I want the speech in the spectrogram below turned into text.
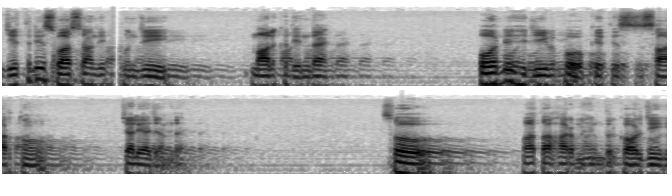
ਜਿਤਨੀ ਸਵਾਸਾਂ ਦੀ ਪੂੰਜੀ ਮਾਲਕ ਦਿੰਦਾ ਹੈ ਉਹਨੇ ਹੀ ਜੀਵ ਭੋਗ ਕੇ ਤੇ ਸੰਸਾਰ ਤੋਂ ਚਲਿਆ ਜਾਂਦਾ ਹੈ। ਸੋ ਮਾਤਾ ਹਰ ਮਹਿੰਦਰ ਕੌਰ ਜੀ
